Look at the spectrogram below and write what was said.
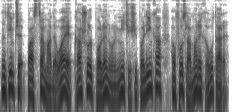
în timp ce pastrama de oaie, cașul, polenul, micii și pălinca au fost la mare căutare.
